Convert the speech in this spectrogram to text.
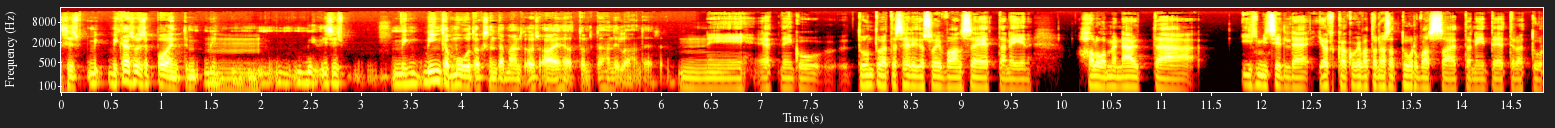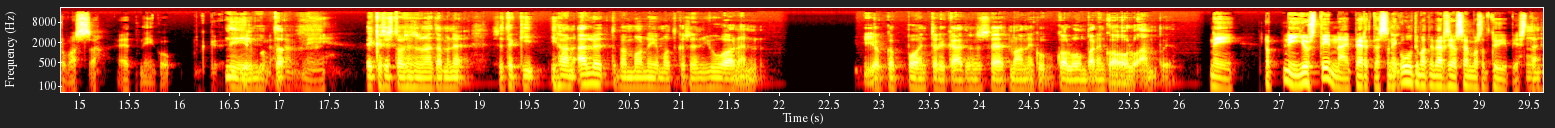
siis mikä se oli se pointti? Mm. Siis minkä muutoksen tämä nyt olisi aiheuttanut tähän tilanteeseen? Niin, että niinku, tuntuu, että selitys oli vain se, että niin, haluamme näyttää ihmisille, jotka kokevat onensa turvassa, että niin te ette ole turvassa. Et niinku, niin, ja, mutta niin. eikä siis toisin sanoen tämmöinen, se teki ihan älyttömän monimutkaisen juonen, joka pointti oli käytännössä se, että mä oon niin Kolumbanin kouluampuja. Niin, No niin, justiin näin, periaatteessa niin ultimaattinen versio on semmoista tyypistä. Mm.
